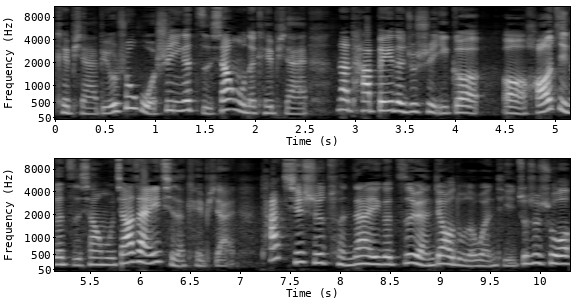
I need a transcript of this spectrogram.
KPI，比如说我是一个子项目的 KPI，那他背的就是一个呃好几个子项目加在一起的 KPI，它其实存在一个资源调度的问题，就是说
